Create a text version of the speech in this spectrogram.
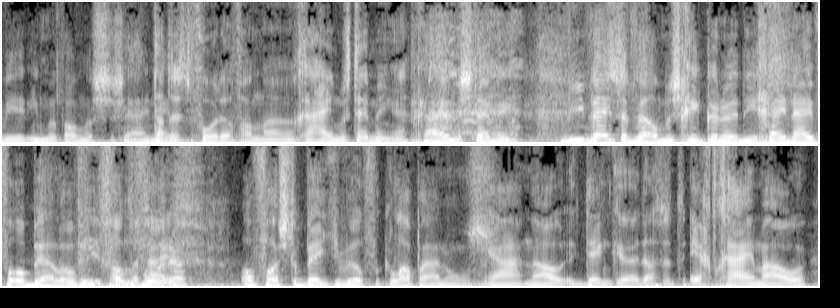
weer iemand anders te zijn. Dat is het voordeel van een geheime stemming, hè? Geheime stemming. Wie dus... weet het wel? Misschien kunnen we diegene even opbellen. Of Wie die van, van tevoren alvast een beetje wil verklappen aan ons. Ja, nou, ik denk uh, dat ze het echt geheim houden.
